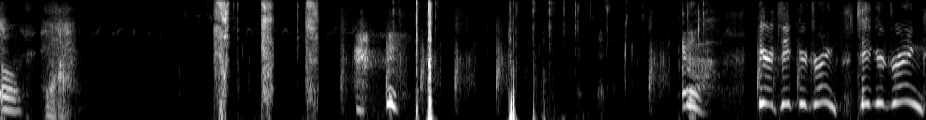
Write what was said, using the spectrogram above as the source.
Oh. Here, take your drink. Take your drink.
